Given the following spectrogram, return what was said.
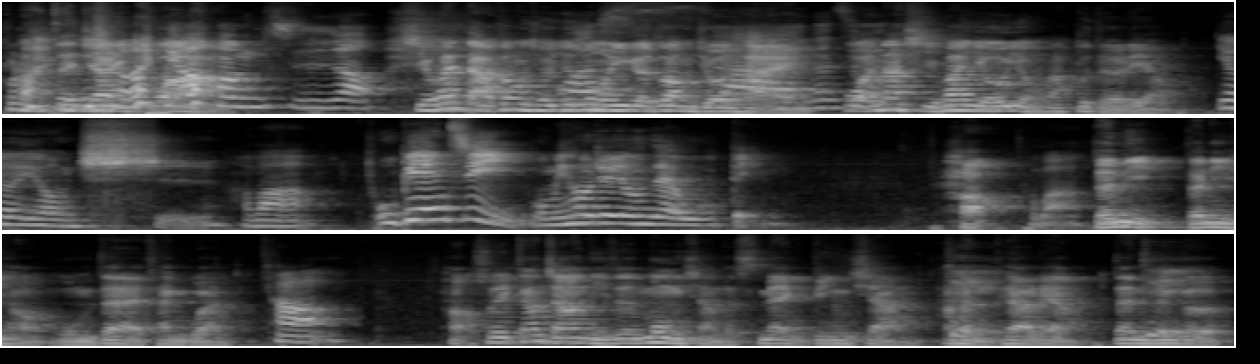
不然在家里哇，游泳池哦，喜欢打撞球就弄一个撞球台，哇，那喜欢游泳那不得了，游泳池好不好？无边际，我们以后就用在屋顶，好，好吧？等你等你好，我们再来参观，好，好，所以刚讲到你这梦想的 Smack 冰箱，它很漂亮，但那个。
